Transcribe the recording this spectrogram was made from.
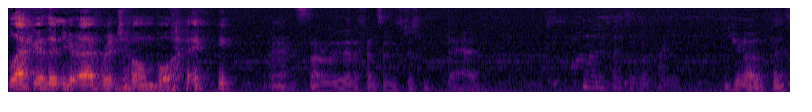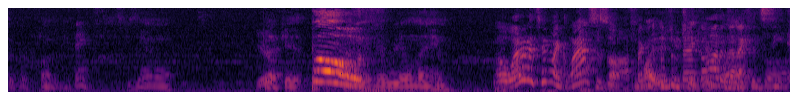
Blacker than your average homeboy. Eh, it's not really that offensive. It's just bad. Not offensive or funny. You're not offensive or funny, Thanks. Susanna. You're Beckett. both! That is your real name. Oh, why did I take my glasses off? I Why can did put them you take back your on and then I can glasses see off?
